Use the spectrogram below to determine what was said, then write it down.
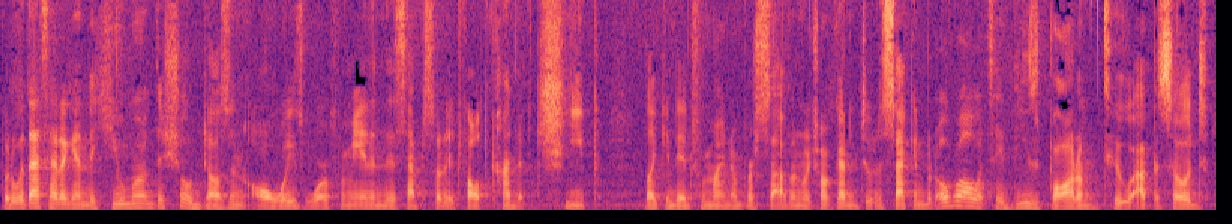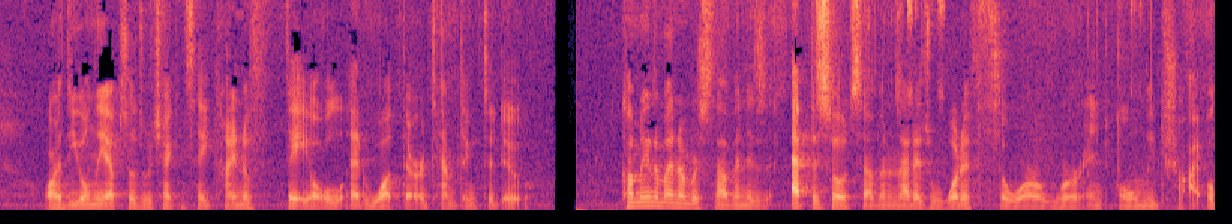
But with that said, again, the humor of the show doesn't always work for me, and in this episode, it felt kind of cheap, like it did for my number seven, which I'll get into in a second. But overall, I would say these bottom two episodes are the only episodes which I can say kind of fail at what they're attempting to do. Coming into my number seven is episode seven, and that is What If Thor Were an Only Child?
